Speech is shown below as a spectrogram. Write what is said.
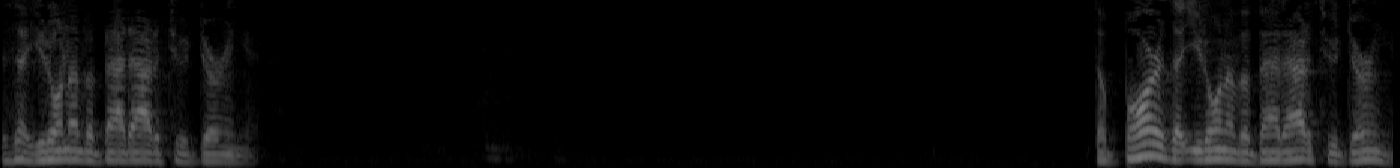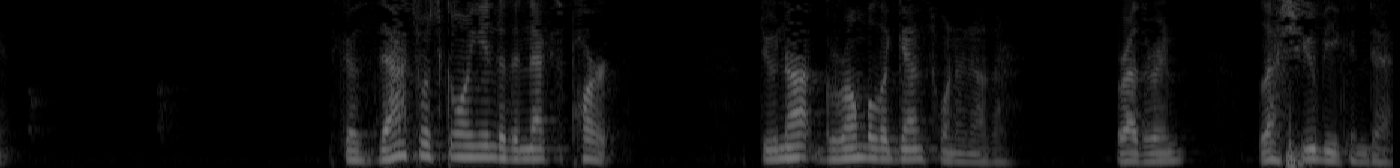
is that you don't have a bad attitude during it. The bar is that you don't have a bad attitude during it. Because that's what's going into the next part. Do not grumble against one another, brethren, lest you be condemned.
